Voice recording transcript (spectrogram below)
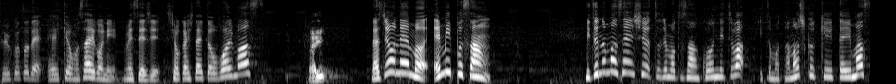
ということで、えー今日も最後にメッセージ紹介したいと思います。はい。ラジオネームエミプさん。水沼選手辻本さんこんにちは。いつも楽しく聞いています。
